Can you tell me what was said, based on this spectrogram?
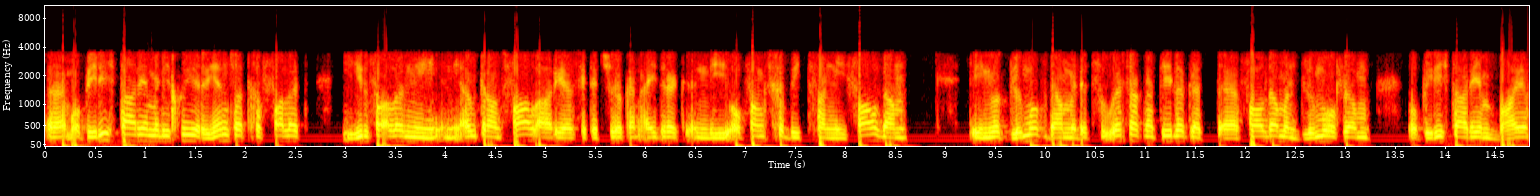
Um, op hierdie stadium met die goeie reëns wat geval het, hier veral in die in die ou Transvaal area as ek dit so kan uitdruk in die opvangsgebied van die Vaaldam en ook Bloemhofdam het dit veroorsaak natuurlik dat uh, Vaaldam en Bloemhofdam op hierdie stadium baie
